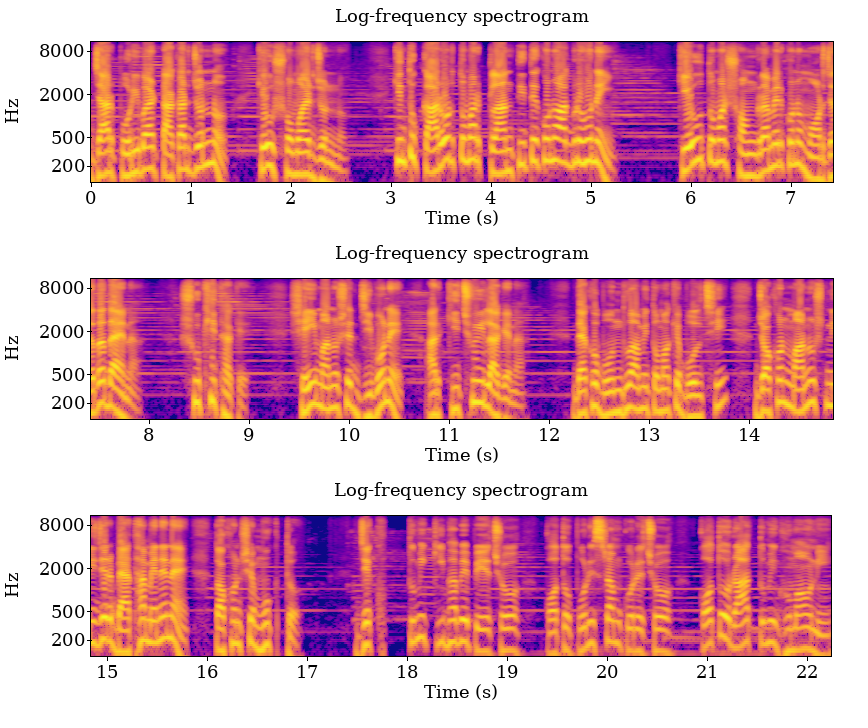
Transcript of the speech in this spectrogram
যার পরিবার টাকার জন্য, কেউ সময়ের জন্য। কিন্তু কারোর তোমার ক্লান্তিতে কোনো আগ্রহ নেই। কেউ তোমার সংগ্রামের কোনো মর্যাদা দেয় না। সুখী থাকে। সেই মানুষের জীবনে আর কিছুই লাগে না। দেখো বন্ধু, আমি তোমাকে বলছি, যখন মানুষ নিজের ব্যথা মেনে নেয়, তখন সে মুক্ত। যে তুমি কীভাবে পেয়েছ, কত পরিশ্রম করেছ, কত রাত তুমি ঘুমাওনি,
